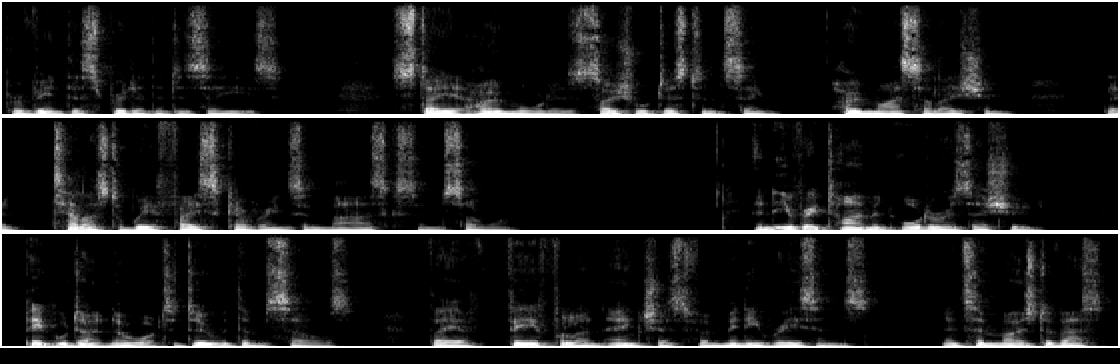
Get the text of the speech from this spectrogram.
prevent the spread of the disease. Stay at home orders, social distancing, home isolation that tell us to wear face coverings and masks and so on. And every time an order is issued, People don't know what to do with themselves. They are fearful and anxious for many reasons, and so most of us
